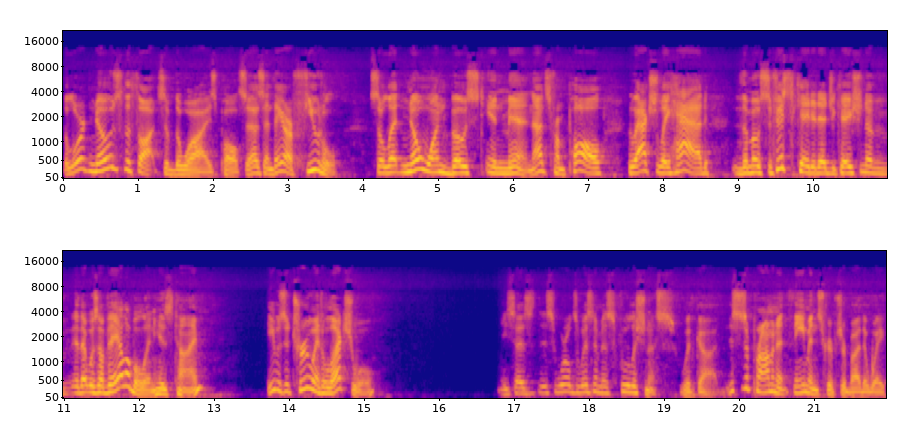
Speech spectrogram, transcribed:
The Lord knows the thoughts of the wise, Paul says, and they are futile. So let no one boast in men. That's from Paul, who actually had the most sophisticated education of, that was available in his time. He was a true intellectual. He says this world's wisdom is foolishness with God. This is a prominent theme in Scripture, by the way.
